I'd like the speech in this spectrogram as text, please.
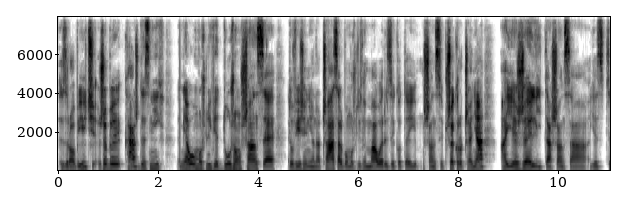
zrobić, żeby każde z nich miało możliwie dużą szansę dowiezienia na czas albo możliwe małe ryzyko tej szansy przekroczenia, a jeżeli ta szansa jest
